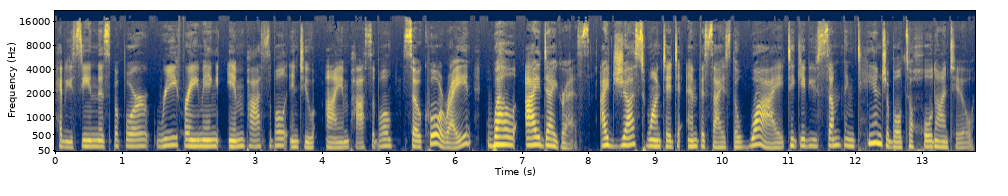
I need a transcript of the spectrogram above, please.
Have you seen this before? Reframing impossible into I'm possible. So cool, right? Well, I digress. I just wanted to emphasize the why to give you something tangible to hold on to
